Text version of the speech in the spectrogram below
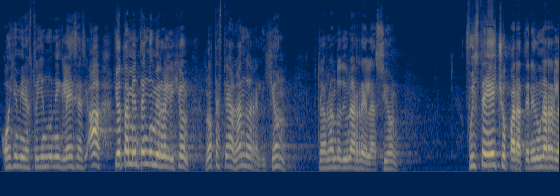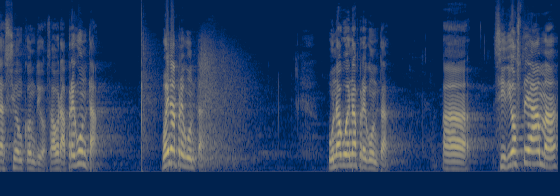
oye, mira, estoy yendo a una iglesia. Ah, yo también tengo mi religión. No te estoy hablando de religión, estoy hablando de una relación. Fuiste hecho para tener una relación con Dios. Ahora, pregunta. Buena pregunta. Una buena pregunta. Ah, si Dios te ama,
